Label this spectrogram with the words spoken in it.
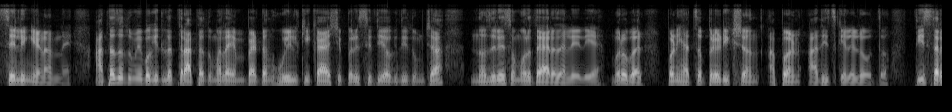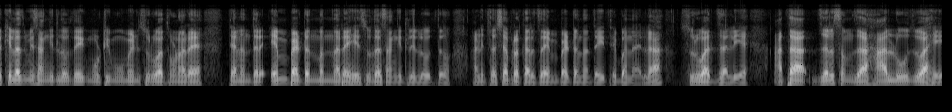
सेलिंग येणार नाही. आता जर तुम्ही बघितलं तर आता तुम्हाला एम पॅटर्न होईल की काय अशी परिस्थिती अगदी तुमच्या नजरेसमोर तयार झालेली आहे. बरोबर? पण ह्याचं प्रेडिक्शन आपण आधीच केलेलं होतं. तीस तारखेलाच मी सांगितलं होतं एक मोठी मुवमेंट सुरुवात होणार आहे. त्यानंतर एम पॅटर्न बनणार आहे हे सुद्धा सांगितलेलं होतं. आणि तशा प्रकारचा एम पॅटर्न आता इथे बनायला सुरुवात झाली आहे. आता जर समजा हा लो जो आहे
